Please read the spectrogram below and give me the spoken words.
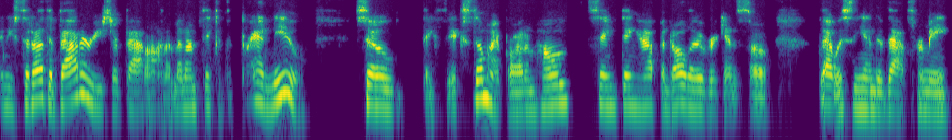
and he said, Oh, the batteries are bad on them. And I'm thinking, they're brand new. So they fixed them. I brought them home. Same thing happened all over again. So that was the end of that for me.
